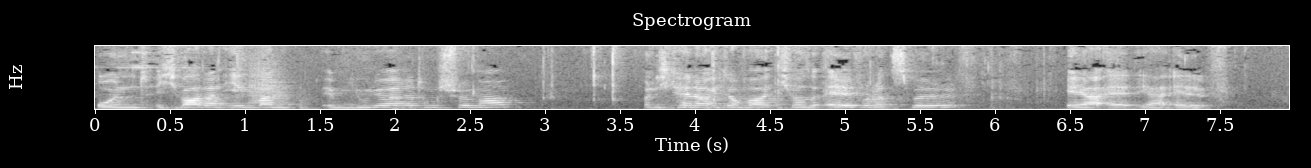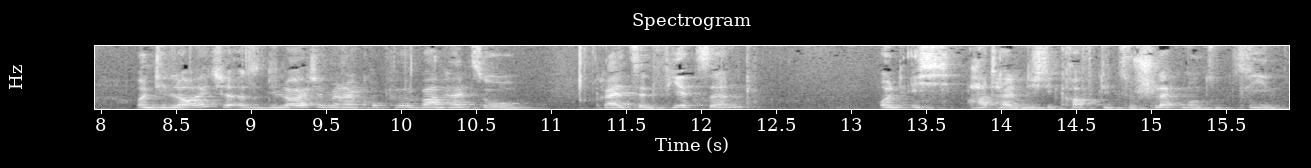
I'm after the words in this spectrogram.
Und ich war dann irgendwann im Junior-Rettungsschwimmer. Und ich kenne auch, ich glaube, ich war so elf oder zwölf. Eher, eher elf. Und die Leute, also die Leute in meiner Gruppe waren halt so 13, 14. Und ich hatte halt nicht die Kraft, die zu schleppen und zu ziehen.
